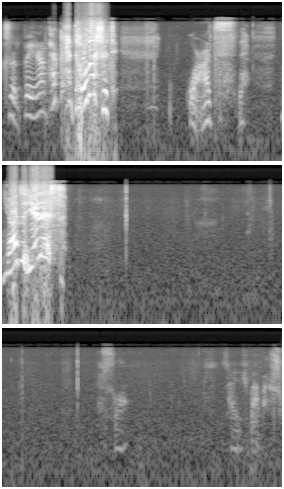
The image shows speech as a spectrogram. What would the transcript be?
准备让他砍头的事情，我儿子死，你儿子也得死。”说。鲨鱼爸爸说，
